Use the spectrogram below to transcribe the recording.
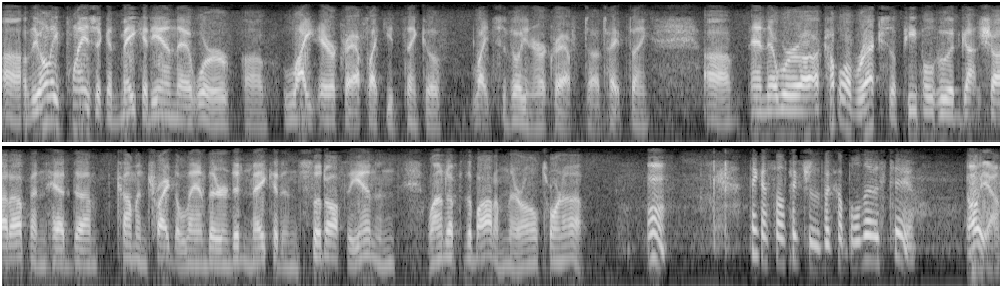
Uh, the only planes that could make it in that were uh, light aircraft, like you'd think of light civilian aircraft uh, type thing. And there were uh, a couple of wrecks of people who had gotten shot up and had um, come and tried to land there and didn't make it and slid off the end and wound up at the bottom. They're all torn up. Mm. I think I saw pictures of a couple of those too. Oh yeah.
